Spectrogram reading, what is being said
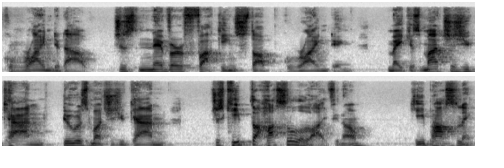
grind it out. Just never fucking stop grinding. Make as much as you can, do as much as you can. Just keep the hustle alive, you know? Keep hustling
